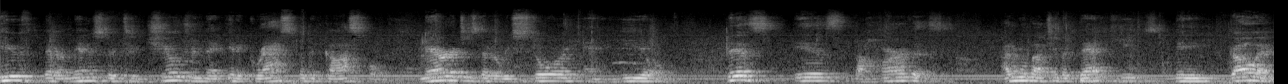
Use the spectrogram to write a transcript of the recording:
youth that are ministered to, children that get a grasp of the gospel, marriages that are restored and healed. This is the harvest. I don't know about you, but that keeps me going.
